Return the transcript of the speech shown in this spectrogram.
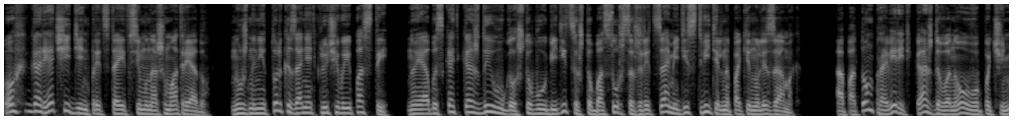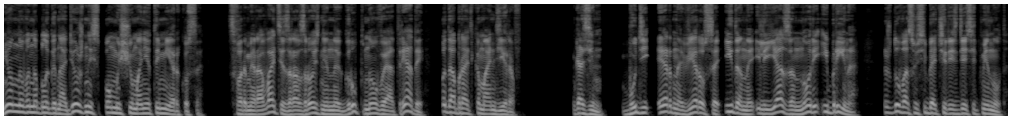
Ох, горячий день предстоит всему нашему отряду. Нужно не только занять ключевые посты, но и обыскать каждый угол, чтобы убедиться, что Басур со жрецами действительно покинули замок а потом проверить каждого нового подчиненного на благонадежность с помощью монеты Меркуса, сформировать из разрозненных групп новые отряды, подобрать командиров. Газим, буди Эрна, Веруса, Идана, Ильяза, Нори и Брина. Жду вас у себя через 10 минут.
